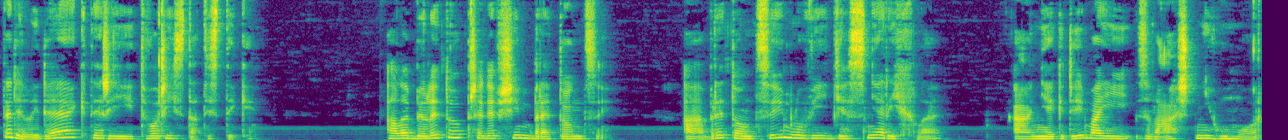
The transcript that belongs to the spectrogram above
tedy lidé, kteří tvoří statistiky. Ale byli to především bretonci. A bretonci mluví děsně rychle a někdy mají zvláštní humor,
